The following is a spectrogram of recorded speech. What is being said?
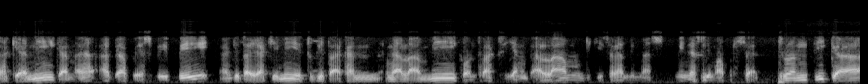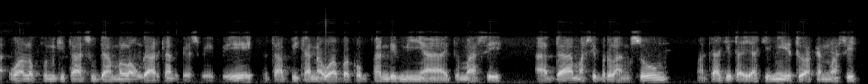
yakini karena ada PSBB. Nah, kita yakini itu kita akan mengalami kontraksi yang dalam di kisaran minus, 5 persen. Triwulan tiga, walaupun kita sudah melonggarkan PSBB, tetapi karena wabah pandeminya itu masih ada, masih berlangsung, maka kita yakini itu akan masih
